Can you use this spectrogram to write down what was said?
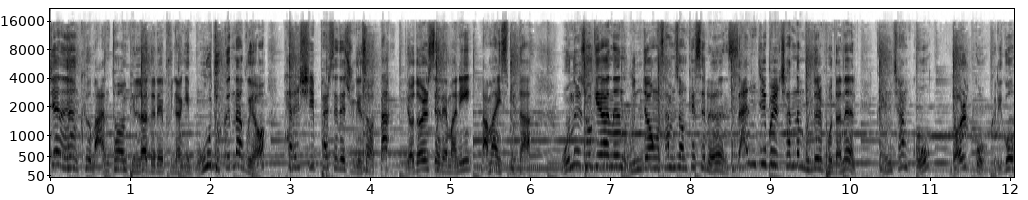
이제는 그 많던 빌라들의 분양이 모두 끝나고요. 88세대 중에서 딱 8세대만이 남아 있습니다. 오늘 소개하는 운정 삼성 캐슬은 싼 집을 찾는 분들보다는 괜찮고 넓고 그리고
